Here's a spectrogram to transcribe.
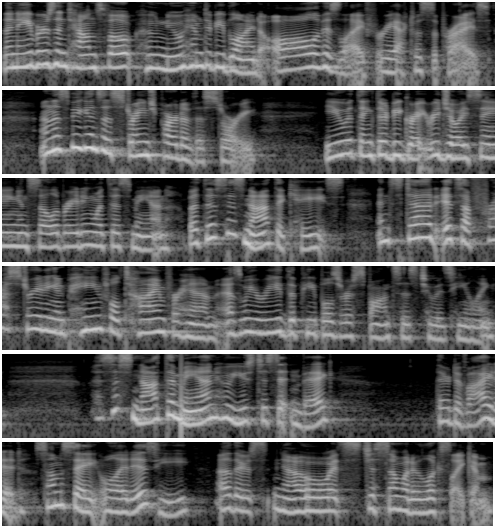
The neighbors and townsfolk who knew him to be blind all of his life react with surprise. And this begins a strange part of this story. You would think there'd be great rejoicing and celebrating with this man, but this is not the case. Instead, it's a frustrating and painful time for him as we read the people's responses to his healing. Is this not the man who used to sit and beg? They're divided. Some say, well, it is he. Others, no, it's just someone who looks like him.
